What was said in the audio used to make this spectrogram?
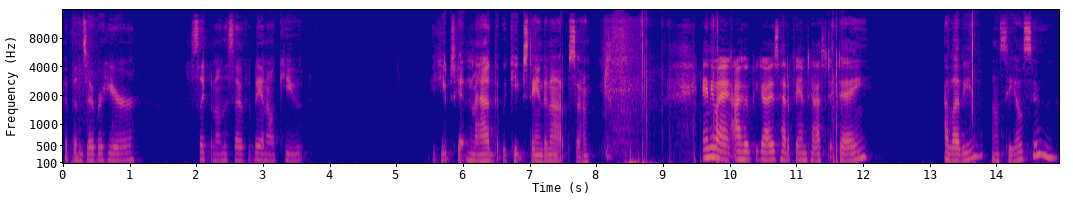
Pippin's over here, sleeping on the sofa, being all cute. He keeps getting mad that we keep standing up, so. anyway, I hope you guys had a fantastic day. I love you. I'll see y'all soon.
